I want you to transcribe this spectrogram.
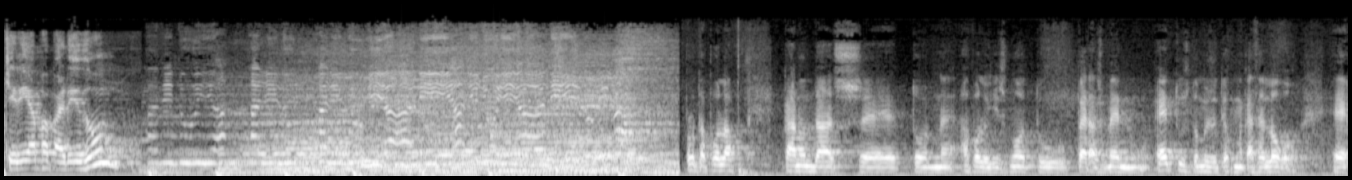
Κυρία Παπαρίδου. Πρώτα απ' όλα κάνοντας ε, τον απολογισμό του περασμένου έτους νομίζω ότι έχουμε κάθε λόγο ε,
